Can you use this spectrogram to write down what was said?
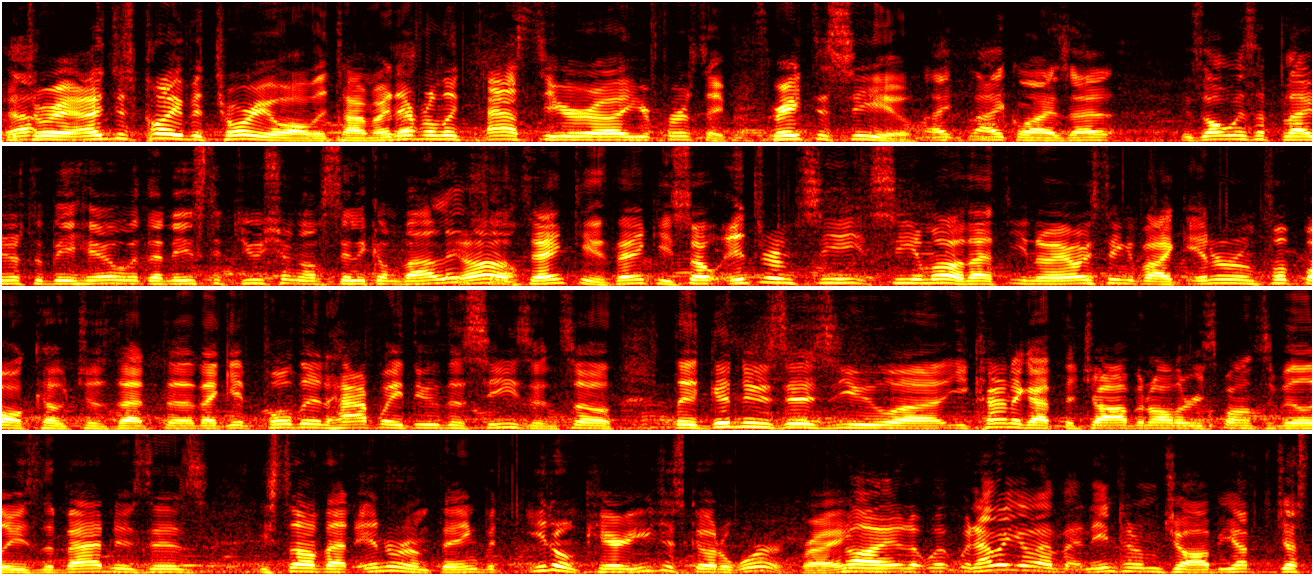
Yeah. Vittorio, I just call you Vittorio all the time. I yeah. never look past your, uh, your first name. Great to see you. Likewise. I it's always a pleasure to be here with an institution of Silicon Valley. Oh, so. thank you, thank you. So interim C CMO, that, you know, I always think of like interim football coaches that, uh, that get pulled in halfway through the season. So the good news is you, uh, you kind of got the job and all the responsibilities. The bad news is you still have that interim thing, but you don't care, you just go to work, right? No, whenever you have an interim job, you have to just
